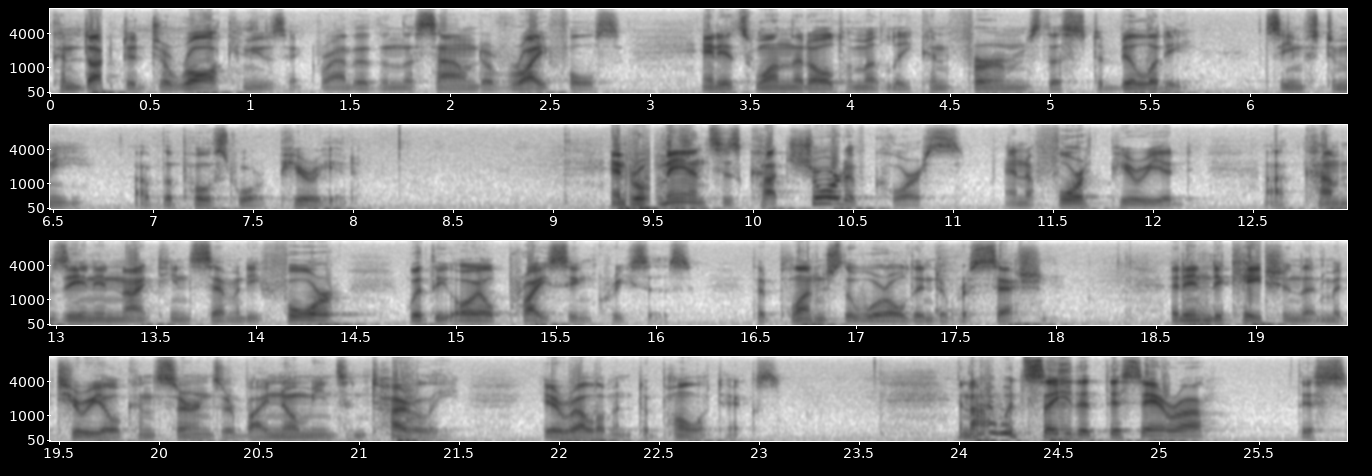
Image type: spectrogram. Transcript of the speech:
conducted to rock music rather than the sound of rifles and it's one that ultimately confirms the stability, it seems to me, of the post war period. And romance is cut short, of course, and a fourth period uh, comes in in 1974 with the oil price increases that plunge the world into recession, an indication that material concerns are by no means entirely irrelevant to politics. And I would say that this era, this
